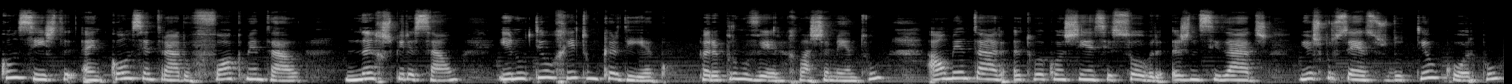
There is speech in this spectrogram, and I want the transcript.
consiste em concentrar o foco mental na respiração e no teu ritmo cardíaco para promover relaxamento, aumentar a tua consciência sobre as necessidades e os processos do teu corpo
